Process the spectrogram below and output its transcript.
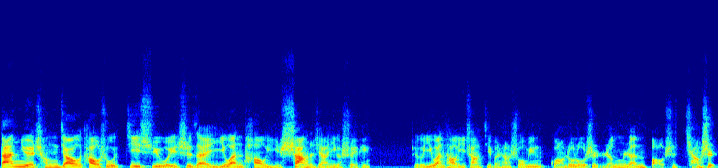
单月成交套数继续维持在一万套以上的这样一个水平。这个一万套以上，基本上说明广州楼市仍然保持强势。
